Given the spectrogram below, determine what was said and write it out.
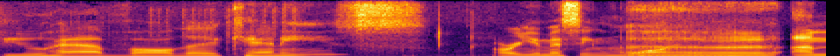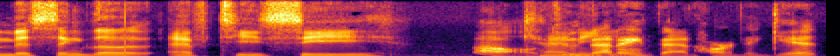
you have all the Kennys? Or are you missing one? Uh, I'm missing the FTC. oh, Kenny. dude, that ain't that hard to get.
